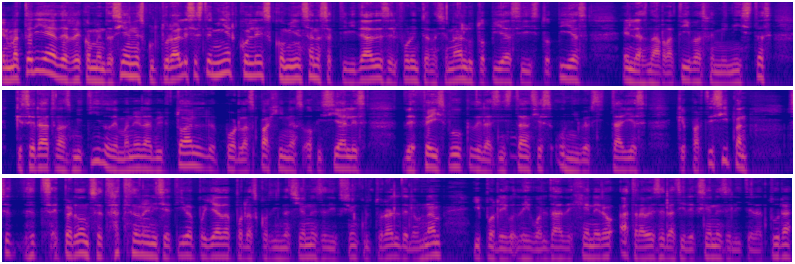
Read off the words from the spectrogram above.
En materia de recomendaciones culturales, este miércoles comienzan las actividades del Foro Internacional Utopías y Distopías en las Narrativas Feministas, que será transmitido de manera virtual por las páginas oficiales de Facebook de las instancias universitarias que participan. Se, perdón, se trata de una iniciativa apoyada por las coordinaciones de difusión cultural de la UNAM y por la igualdad de género a través de las direcciones de literatura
